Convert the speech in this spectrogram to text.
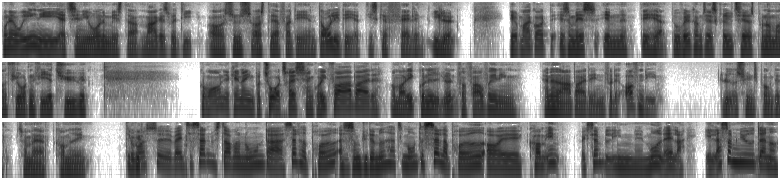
Hun er uenig i, at seniorerne mister markedsværdi, og synes også derfor, at det er en dårlig idé, at de skal falde i løn. Det er et meget godt sms-emne, det her. Du er velkommen til at skrive til os på nummeret 1424. Godmorgen, jeg kender en på 62. Han kunne ikke få arbejde og måtte ikke gå ned i løn for fagforeningen. Han havde arbejdet inden for det offentlige, lyder synspunktet, som er kommet ind. Det kunne også øh, være interessant, hvis der var nogen, der selv havde prøvet, altså som lytter med her til morgen, der selv har prøvet at øh, komme ind, for eksempel i en øh, moden alder, eller som nyuddannet,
